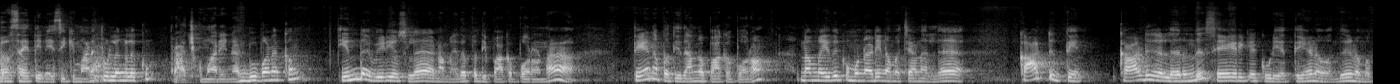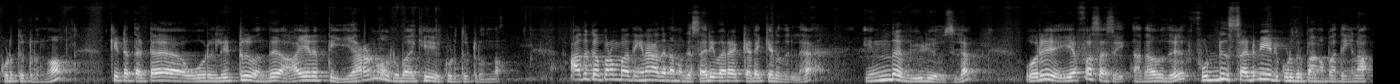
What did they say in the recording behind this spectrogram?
விவசாயத்தை நேசிக்கும் அனைத்து உள்ளங்களுக்கும் ராஜ்குமாரின் அன்பு வணக்கம். இந்த வீடியோஸில் நம்ம எதை பற்றி பார்க்க போகிறோம்னா தேனை பற்றி தாங்க பார்க்க போகிறோம் நம்ம இதுக்கு முன்னாடி நம்ம சேனலில் காட்டு தேன் காடுகள்லேருந்து சேகரிக்கக்கூடிய தேனை வந்து நம்ம கொடுத்துட்ருந்தோம் கிட்டத்தட்ட ஒரு லிட்ரு வந்து ஆயிரத்தி இரநூறுபாய்க்கு கொடுத்துட்ருந்தோம் அதுக்கப்புறம் பார்த்தீங்கன்னா அது நமக்கு சரிவர கிடைக்கிறதில்ல. இந்த வீடியோஸில் ஒரு எஃப்எஸ்எஸ்ஐ அதாவது ஃபுட்டு சர்டிஃபிகேட் கொடுத்துருப்பாங்க பார்த்தீங்களா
